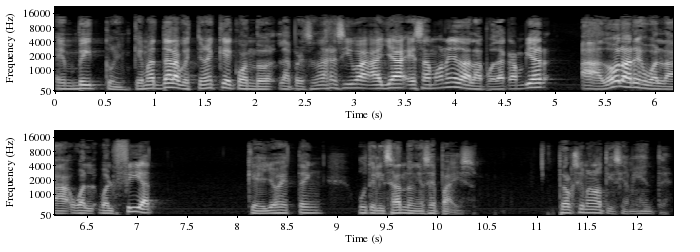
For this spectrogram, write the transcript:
en Bitcoin. ¿Qué más da? La cuestión es que cuando la persona reciba allá esa moneda, la pueda cambiar a dólares o, o al fiat que ellos estén utilizando en ese país. Próxima noticia, mi gente.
